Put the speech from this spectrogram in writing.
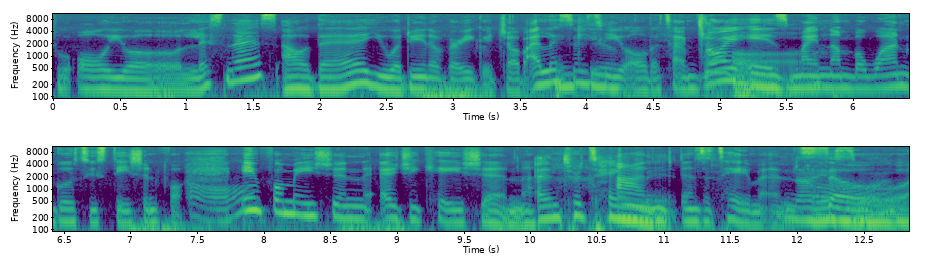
to all your listeners out there. You are doing a very good job. I listen to you. you all the time. Joy is my number one go-to station for information, education, entertainment. and entertainment. Nice so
